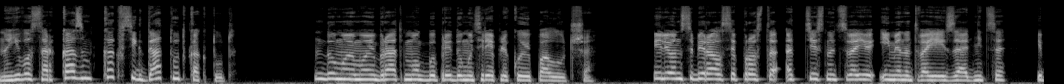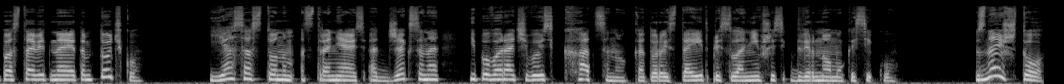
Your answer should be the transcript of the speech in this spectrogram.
но его сарказм, как всегда, тут как тут. Думаю, мой брат мог бы придумать реплику и получше. Или он собирался просто оттиснуть свое имя на твоей заднице и поставить на этом точку? Я со стоном отстраняюсь от Джексона и поворачиваюсь к Хадсону, который стоит, прислонившись к дверному косяку. «Знаешь что?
